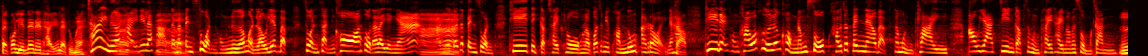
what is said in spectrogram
แต่ก็เลี้ยงได้ในไทยนี่แหละถูกไหม ใช่เนื้อไทยนี่แหละค่ะ อ่าแต่มันเป็นส่วนของเนื้อเหมือนเราเรียกแบบส่วนสันคอส่วนอะไรอย่างเงี้ยอ่าอันนี้ก็จะเป็นส่วนที่ติดกับชายโครงเราก็จะมีความนุ่มอร่อยนะคคะรับ ที่เด็ดของเขาก็คือเรื่องของน้ำซุปเขาจะเป็นแนวแบบสมุนไพรเอายาจีนกับสมุนไพรไทยมาผสมกัน อื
